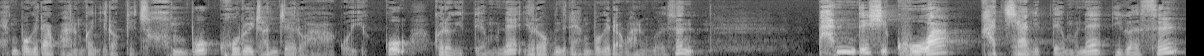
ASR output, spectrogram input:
행복이라고 하는 건 이렇게 전부 고를 전제로 하고 있고 그러기 때문에 여러분들이 행복이라고 하는 것은 반드시 고와 같이 하기 때문에 이것을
